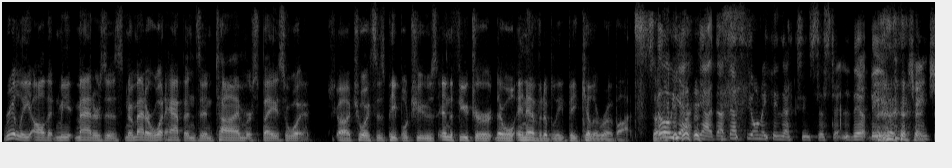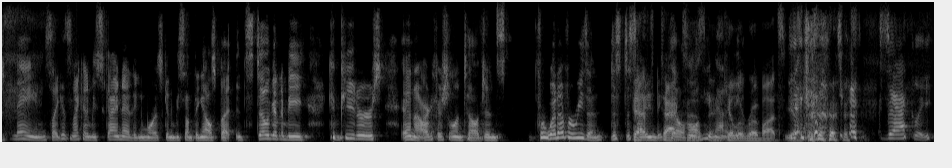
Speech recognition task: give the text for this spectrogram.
"Really, all that me- matters is no matter what happens in time or space or what uh, choices people choose in the future, there will inevitably be killer robots." So, Oh yeah, yeah. That, that's the only thing that's consistent. They, they changed names. Like it's not going to be Skynet anymore. It's going to be something else. But it's still going to be computers and artificial intelligence for whatever reason, just death, deciding to kill all taxes, humanity. killer robots. Yeah, Yeah. exactly.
